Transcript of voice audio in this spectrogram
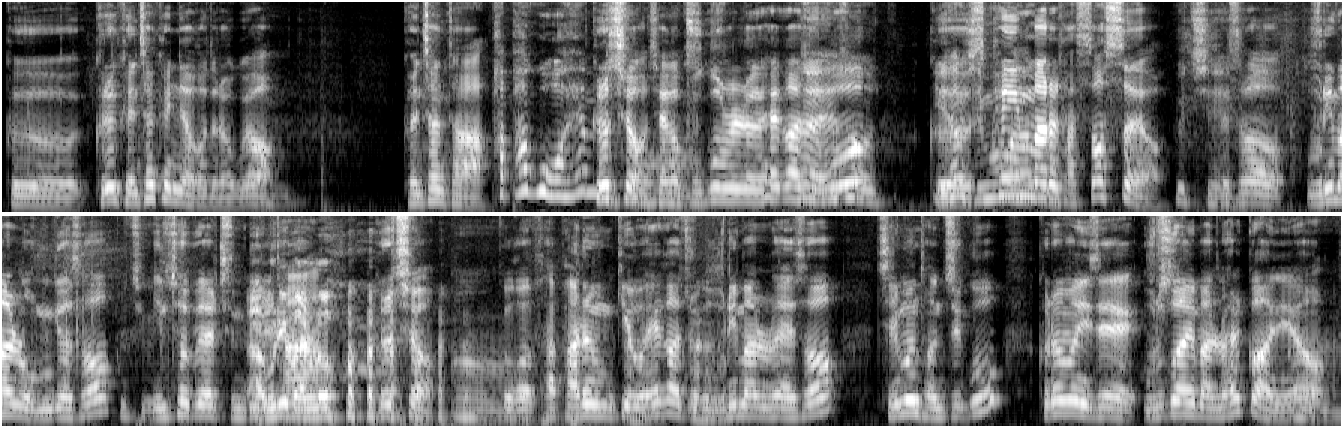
그 그래 괜찮겠냐고 하더라고요. 음. 괜찮다. 팝하고 햄 그렇죠. 제가 구글을 해가지고 네, 그 이상 스페인. 말을 다 썼어요. 그치 그래서 우리 말로 옮겨서 그치, 그치. 인터뷰할 준비를 아, 우리 다- 말로? 그렇죠. 어. 그거 다 발음 기호 해가지고 우리 말로 해서 질문 던지고 그러면 이제 우루과이 말로 할 거 아니에요. 음.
